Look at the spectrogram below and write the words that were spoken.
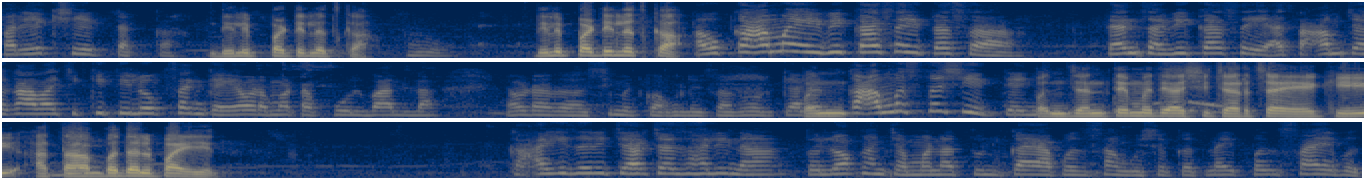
पर एकशे एक टक्का. दिलीप पाटीलच का? हो. दिलीप पाटीलच का? अहो काम आहे विकास आहे तसा. त्यांचा विकास आहे. आता आमच्या गावाची किती लोकसंख्या आहे, एवढा मोठा पूल बांधला एवढा सिमेंट काँक्रीटचा रोड केला पण- कामच तशी आहेत त्यांची. पण जनतेमध्ये अशी चर्चा आहे की आता बदल पाहिजे काही जरी चर्चा झाली ना तर लोकांच्या मनातून काय आपण सांगू शकत नाही पण साहेबच.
